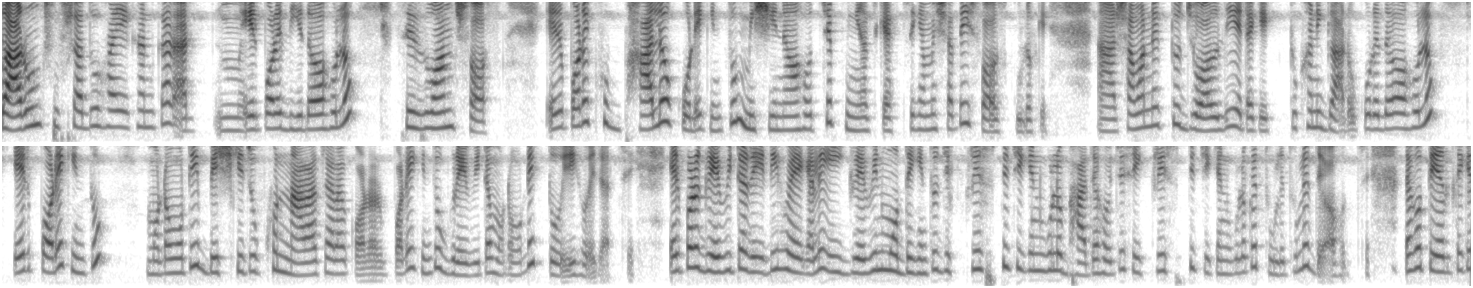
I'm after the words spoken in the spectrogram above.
দারুণ সুস্বাদু হয় এখানকার। আর এরপরে দিয়ে দেওয়া হলো শেজওয়ান সস এরপরে খুব ভালো করে কিন্তু মিশিয়ে নেওয়া হচ্ছে পেঁয়াজ ক্যাপসিকামের সাথে এই সসগুলোকে আর সামান্য একটু জল দিয়ে এটাকে একটুখানি গাঢ় করে দেওয়া হলো। এরপরে কিন্তু মোটামুটি বেশ কিছুক্ষণ নাড়াচাড়া করার পরে কিন্তু গ্রেভিটা মোটামুটি তৈরি হয়ে যাচ্ছে। এরপরে গ্রেভিটা রেডি হয়ে গেলে এই গ্রেভির মধ্যে কিন্তু যে ক্রিস্পি চিকেনগুলো ভাজা হয়েছে, সেই ক্রিস্পি চিকেনগুলোকে তুলে তুলে দেওয়া হচ্ছে। দেখো তেল থেকে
